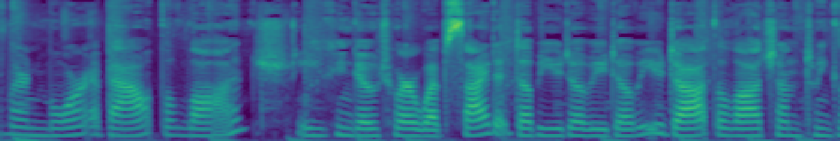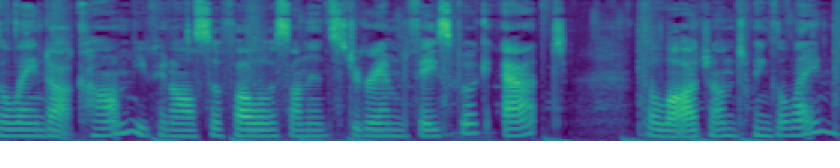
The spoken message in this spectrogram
To learn more about the lodge, you can go to our website at www.thelodgeontwinklelane.com. You can also follow us on Instagram and Facebook at The Lodge on Twinkle Lane.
